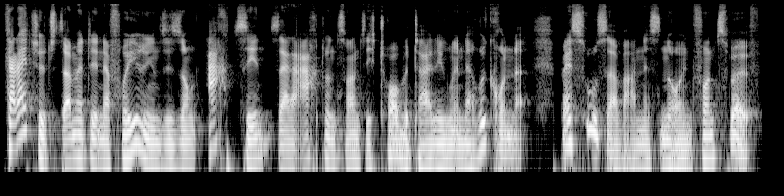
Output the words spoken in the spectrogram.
Kalajdzic sammelte in der vorherigen Saison 18 seiner 28 Torbeteiligungen in der Rückrunde. Bei Sosa waren es 9 von 12.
